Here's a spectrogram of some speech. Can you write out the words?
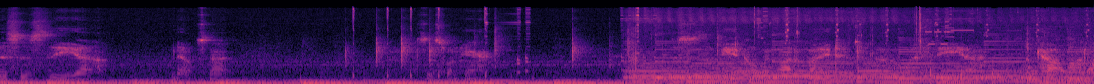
this is the, uh, no it's not, it's this one here. This is the vehicle we modified uh, with the uh, cow model.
